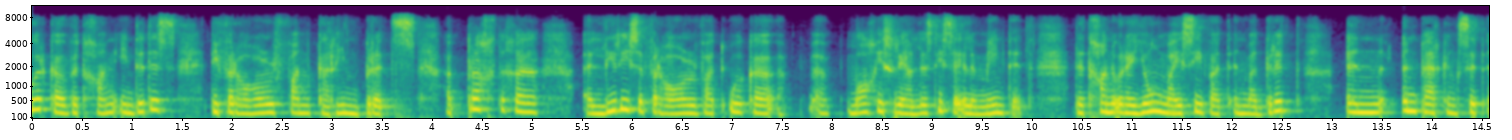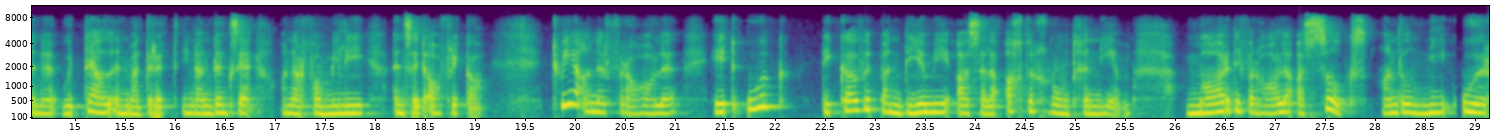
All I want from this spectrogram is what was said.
oor COVID gaan en dit is die verhaal van Karin Brits, 'n pragtige 'n liriese verhaal wat ook 'n 'n magies realistiese element het. Dit gaan oor 'n jong meisie wat in Madrid in inperking sit in 'n hotel in Madrid en dan dink sy aan haar familie in Suid-Afrika. Twee ander verhale het ook die COVID pandemie as hulle agtergrond geneem. Maar die verhale as sulks handel nie oor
